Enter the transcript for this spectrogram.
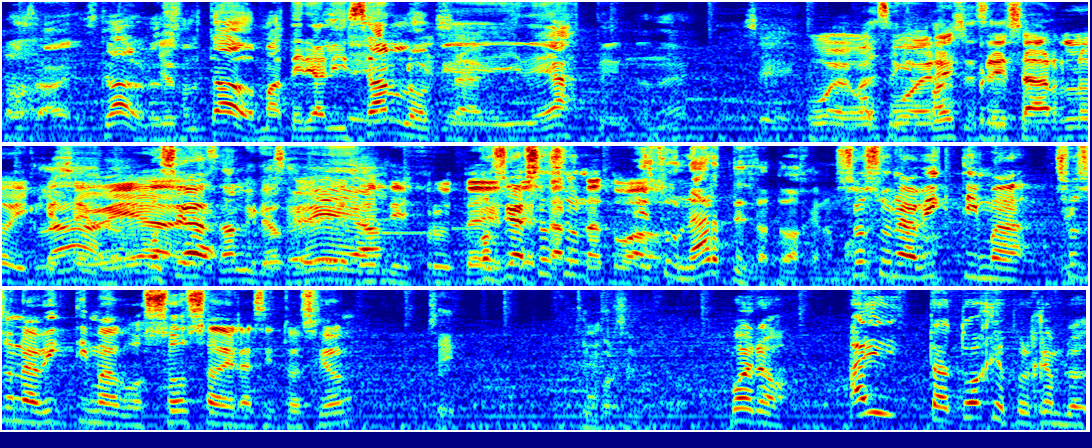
vos sabés. Claro, el resultado, materializar Sí, lo que exacto. ideaste, ¿entendés? Sí, poder expresarlo y que Claro, se vea. o sea, expresarlo y que se que vea. Es el disfrute O sea, de sos estar un- tatuado. Es un arte el tatuaje, ¿no? ¿Sos una víctima, sos una víctima gozosa de la situación? Sí, 100%. Bueno, hay tatuajes, por ejemplo,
